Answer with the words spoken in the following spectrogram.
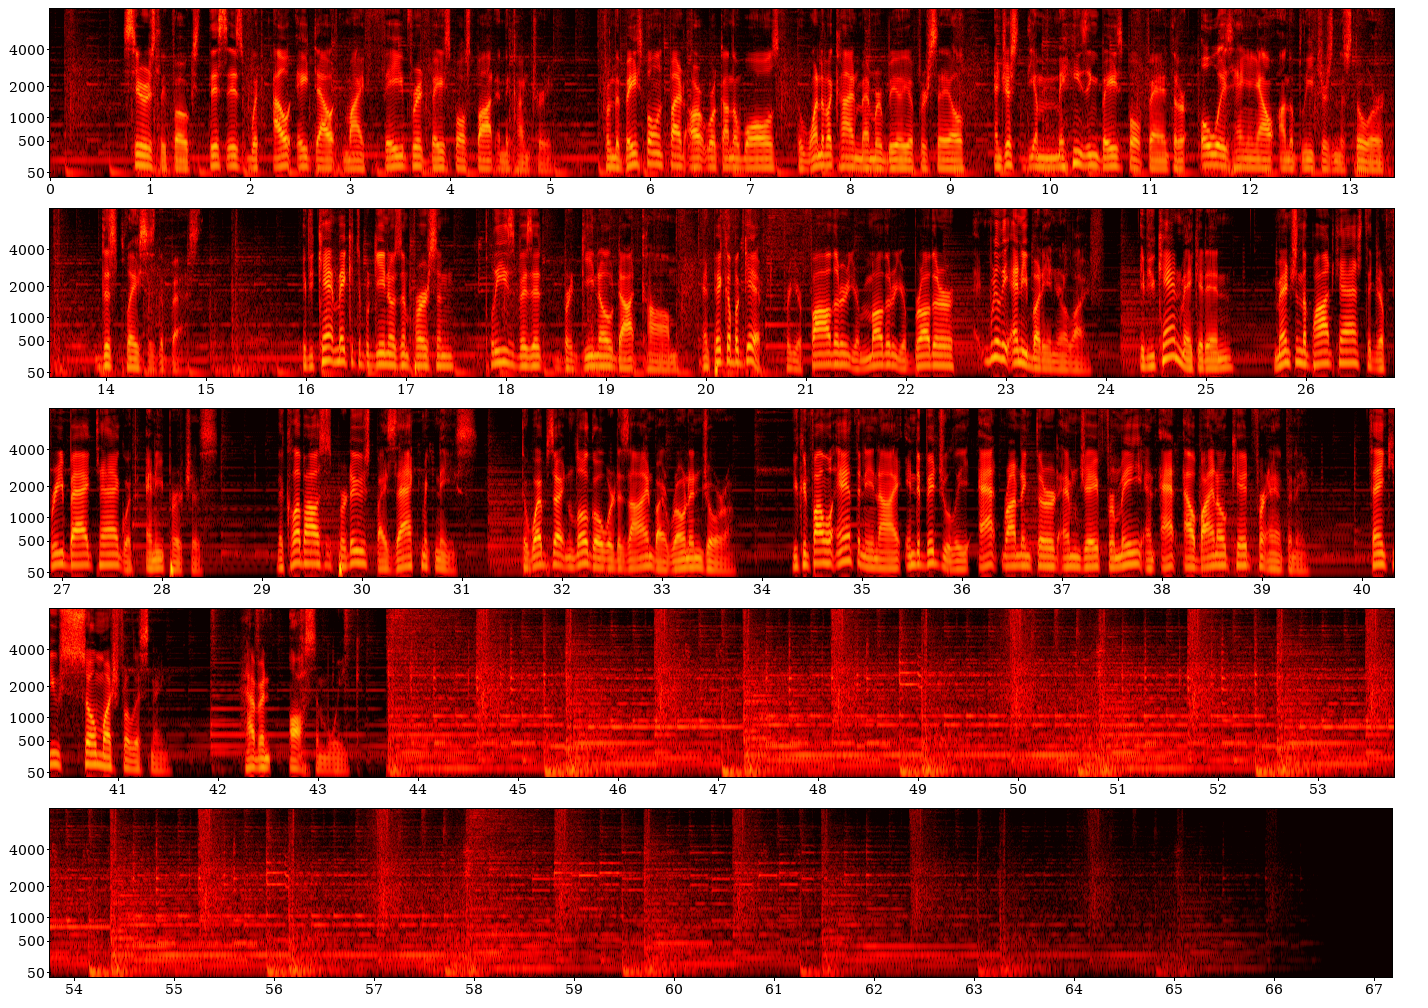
Seriously, folks, this is without a doubt my favorite baseball spot in the country. From the baseball inspired artwork on the walls, the one of a kind memorabilia for sale, and just the amazing baseball fans that are always hanging out on the bleachers in the store, this place is the best. If you can't make it to Bergino's in person, please visit Bergino.com and pick up a gift for your father, your mother, your brother, really anybody in your life. If you can make it in, mention the podcast to get a free bag tag with any purchase. The clubhouse is produced by Zach McNeese. The website and logo were designed by Ronan Jora. You can follow Anthony and I individually at Rounding Third MJ for me and at Albino Kid for Anthony. Thank you so much for listening. Have an awesome week.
